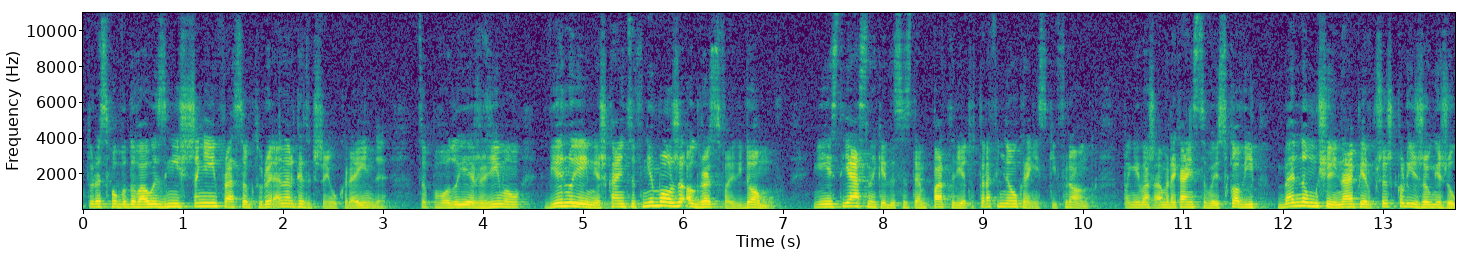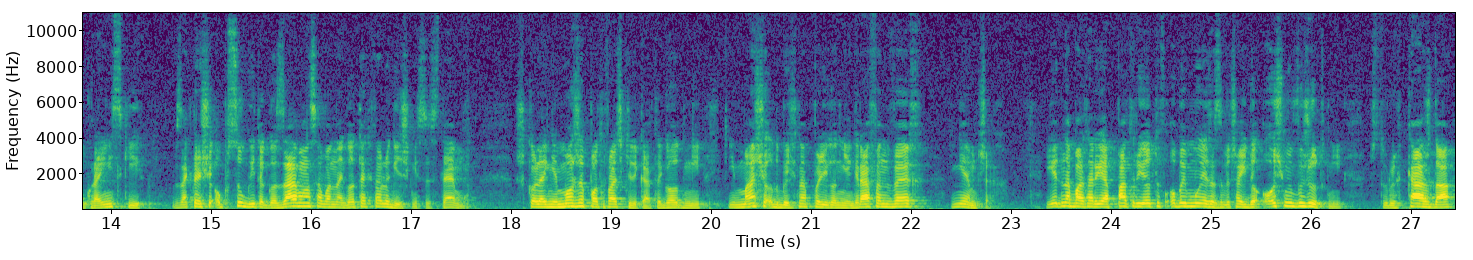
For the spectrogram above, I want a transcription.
które spowodowały zniszczenie infrastruktury energetycznej Ukrainy, co powoduje, że zimą wielu jej mieszkańców nie może ogrzać swoich domów. Nie jest jasne, kiedy system Patriot trafi na ukraiński front, ponieważ amerykańscy wojskowi będą musieli najpierw przeszkolić żołnierzy ukraińskich w zakresie obsługi tego zaawansowanego technologicznie systemu. Szkolenie może potrwać kilka tygodni i ma się odbyć na poligonie Grafenwech w Niemczech. Jedna bateria Patriotów obejmuje zazwyczaj do 8 wyrzutni, z których każda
